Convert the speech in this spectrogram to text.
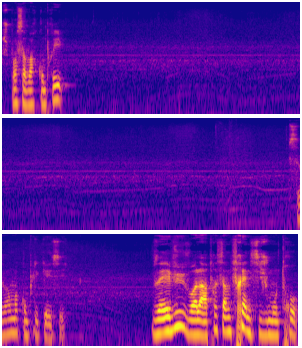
Je pense avoir compris. C'est vraiment compliqué ici. Vous avez vu, voilà. Après, ça me freine si je monte trop.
